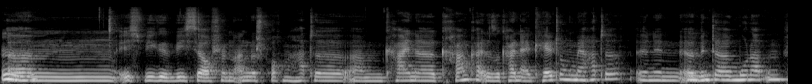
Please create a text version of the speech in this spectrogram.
Mhm. Ähm, ich, wie, wie ich es ja auch schon angesprochen hatte, ähm, keine Krankheit, also keine Erkältung mehr hatte in den äh, mhm. Wintermonaten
